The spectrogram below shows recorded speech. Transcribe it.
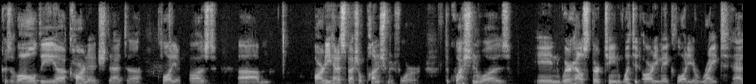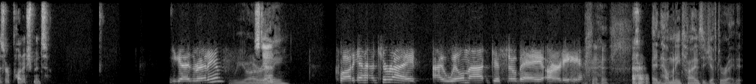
because of all the uh, carnage that uh, Claudia caused, um, Artie had a special punishment for her. The question was in Warehouse 13, what did Artie make Claudia write as her punishment? You guys ready? We are Stan? ready. Claudia had to write, I will not disobey Artie. and how many times did you have to write it?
